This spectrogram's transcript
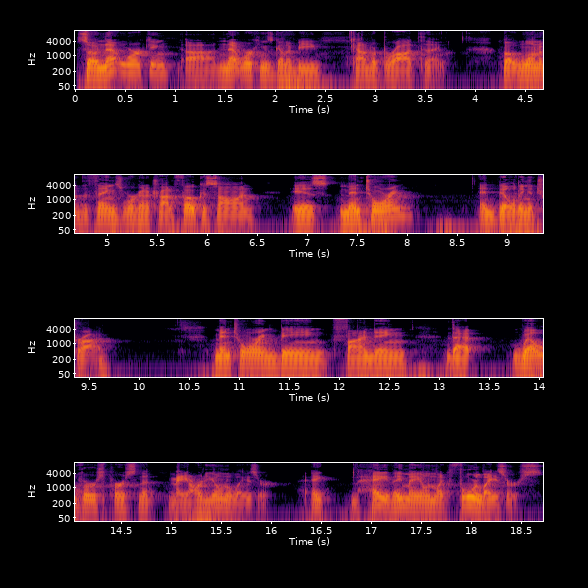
So, networking, uh, networking is going to be kind of a broad thing, but one of the things we're going to try to focus on is mentoring and building a tribe. Mentoring being finding that well versed person that may already own a laser. Hey, hey, they may own like four lasers.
